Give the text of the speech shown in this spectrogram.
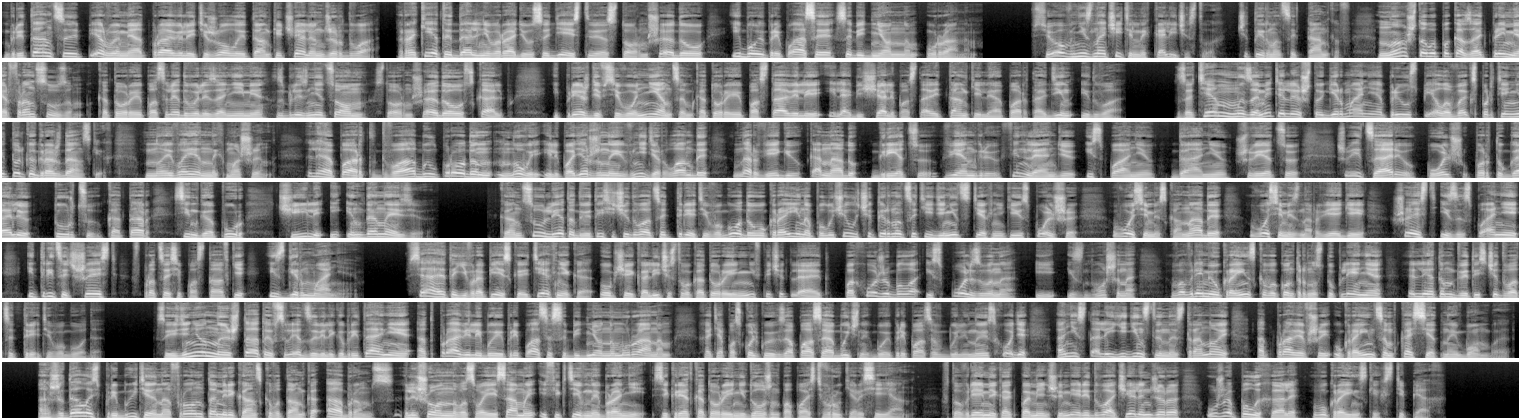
Британцы первыми отправили тяжелые танки Challenger-2, ракеты дальнего радиуса действия Storm Shadow и боеприпасы с объединенным ураном. Все в незначительных количествах, 14 танков, но чтобы показать пример французам, которые последовали за ними с близнецом Storm Shadow Scalp и прежде всего немцам, которые поставили или обещали поставить танки Леопард-1 и 2. Затем мы заметили, что Германия преуспела в экспорте не только гражданских, но и военных машин. «Леопард-2» был продан, новый или подержанный, в Нидерланды, Норвегию, Канаду, Грецию, Венгрию, Финляндию, Испанию, Данию, Швецию, Швейцарию, Польшу, Португалию, Турцию, Катар, Сингапур, Чили и Индонезию. К концу лета 2023 года Украина получила 14 единиц техники из Польши, 8 из Канады, 8 из Норвегии, 6 из Испании и 36 в процессе поставки из Германии. Вся эта европейская техника, общее количество которой не впечатляет, похоже, была использована и изношена во время украинского контрнаступления летом 2023 года. Соединенные Штаты вслед за Великобританией отправили боеприпасы с объединенным ураном, хотя поскольку их запасы обычных боеприпасов были на исходе, они стали единственной страной, отправившей украинцам кассетные бомбы. Ожидалось прибытие на фронт американского танка «Абрамс», лишенного своей самой эффективной брони, секрет которой не должен попасть в руки россиян, в то время как по меньшей мере два «Челленджера» уже полыхали в украинских степях.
